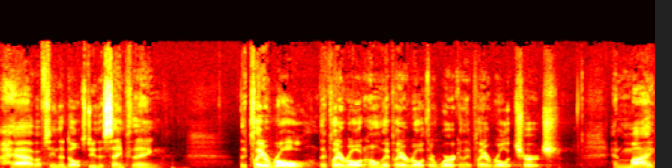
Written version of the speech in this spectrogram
I have. I've seen adults do the same thing. They play a role. They play a role at home, they play a role at their work, and they play a role at church. And my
